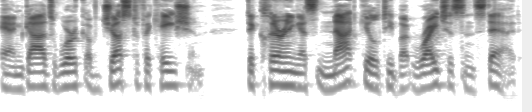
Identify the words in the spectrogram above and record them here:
and God's work of justification, declaring us not guilty but righteous instead,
